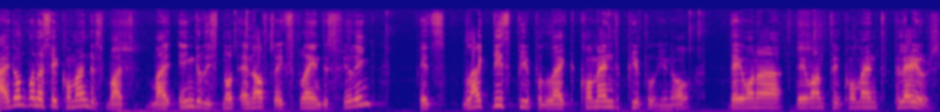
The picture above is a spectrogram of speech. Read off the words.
i don't want to say commanders but my english is not enough to explain this feeling it's like these people like command people you know they wanna they want to command players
